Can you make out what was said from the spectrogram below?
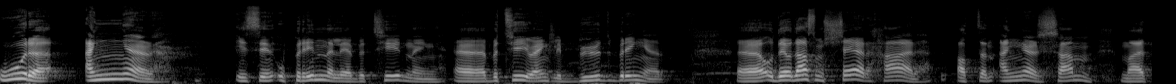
Ordet engel i sin opprinnelige betydning eh, betyr jo egentlig budbringer. Eh, og det er jo det som skjer her, at en engel kommer med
